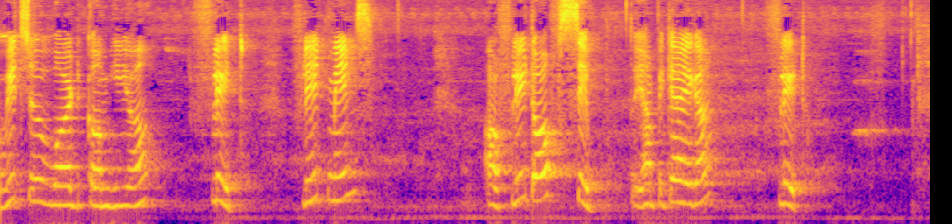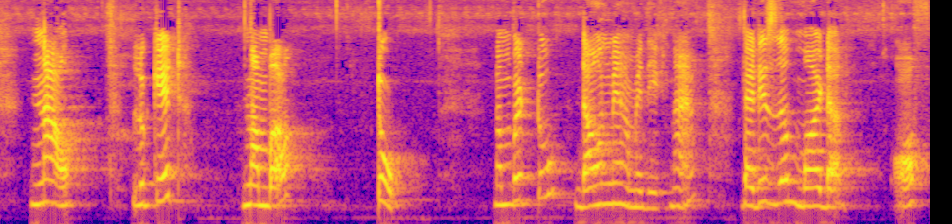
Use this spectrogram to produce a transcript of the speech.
which word come here fleet fleet means a fleet of ship तो यहाँ पे क्या आएगा? Fleet now look at number two number two down में हमें देखना है. That is the murder of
